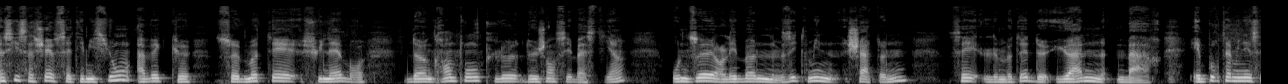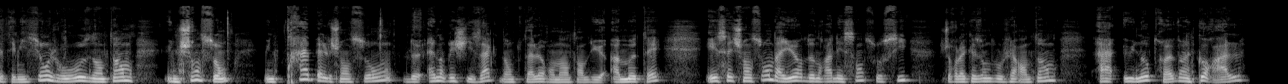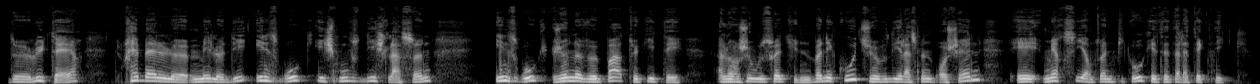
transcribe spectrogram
Ainsi s'achève cette émission avec euh, ce motet funèbre d'un grand-oncle de Jean-Sébastien, Unser Leben Zitmin Schatten, c'est le motet de Johann Bach. Et pour terminer cette émission, je vous propose d'entendre une chanson, une très belle chanson de Heinrich Isaac, dont tout à l'heure on a entendu un motet. Et cette chanson d'ailleurs donnera naissance aussi, j'aurai l'occasion de vous le faire entendre, à une autre œuvre, un choral de Luther, très belle mélodie, Innsbruck, Ich muss dich lassen, Innsbruck, je ne veux pas te quitter. Alors je vous souhaite une bonne écoute, je vous dis à la semaine prochaine et merci Antoine Picot qui était à la technique.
